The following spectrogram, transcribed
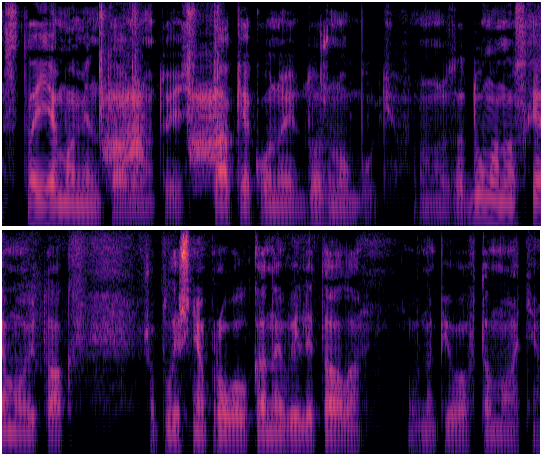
Стає моментально, тобто так, як воно і должно бути. Воно задумано схемою так, щоб лишня проволока не вилітала в напівавтоматі.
